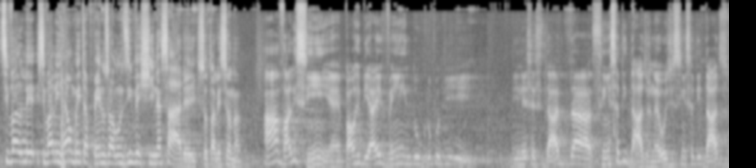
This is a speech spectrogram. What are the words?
se vale, se vale realmente a pena os alunos investir nessa área aí que o senhor está lecionando? Ah, vale sim. É, Power BI vem do grupo de, de necessidade da ciência de dados. Né? Hoje, ciência de dados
